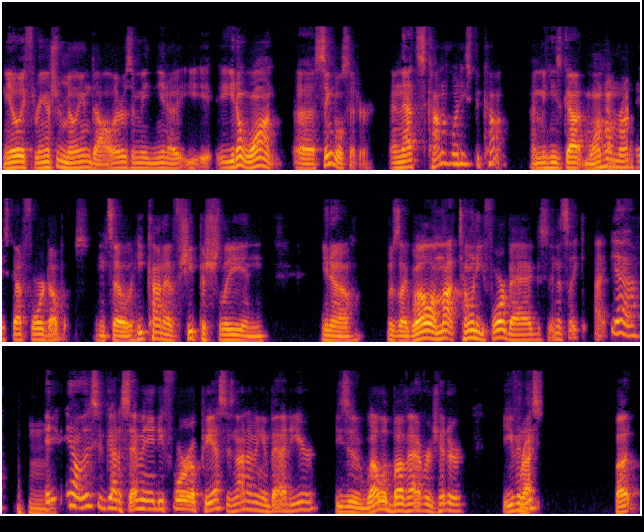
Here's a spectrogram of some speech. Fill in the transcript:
nearly $300 million. I mean, you know, you, you, don't want a singles hitter. And that's kind of what he's become. I mean, he's got one home run, he's got four doubles. And so he kind of sheepishly and, you know, was like, well, I'm not Tony Four Bags. And it's like, uh, yeah, mm-hmm. and, you know, this has got a 784 OPS. He's not having a bad year. He's a well above average hitter, even right. this. But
